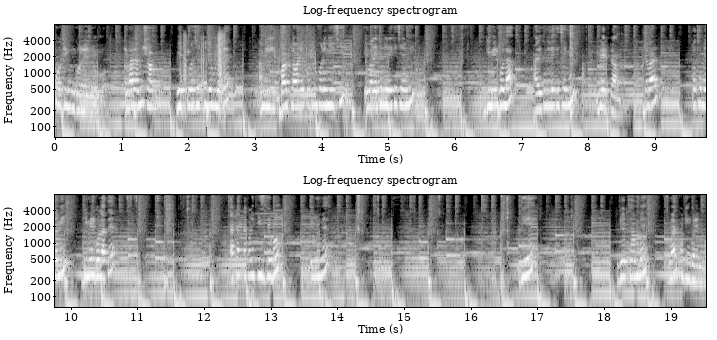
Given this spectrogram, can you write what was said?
কোটিং করে নেব। এবার আমি সব ভেটকি মাছের ফিলেগুলোতে আমি কর্নফ্লাওয়ারে কোটিং করে নিয়েছি। এবার এখানে রেখেছি আমি ডিমের গোলা, আর এখানে রেখেছি আমি ব্রেড ক্রাম এবার প্রথমে আমি ডিমের গোলাতে একটা একটা করে পিস দেবো এইভাবে। দিয়ে ব্রেড ক্রামে এবার কোটিং করে নেব।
